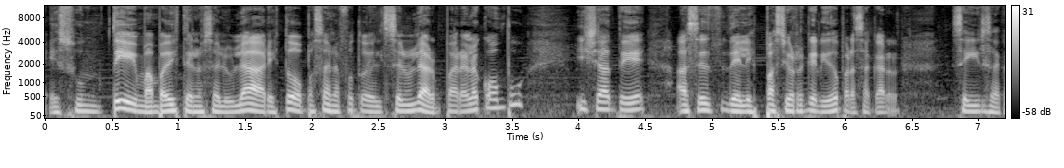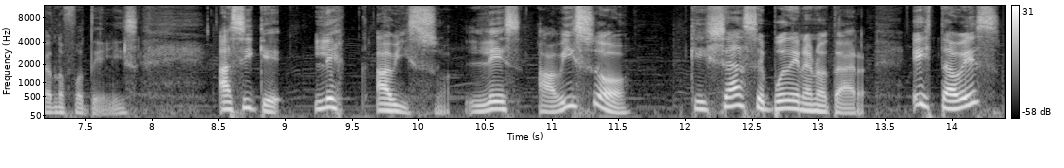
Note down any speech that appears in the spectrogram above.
es un tema, viste en los celulares, todo, pasas la foto del celular para la compu y ya te haces del espacio requerido para sacar, seguir sacando fotelis. Así que les aviso, les aviso que ya se pueden anotar. Esta vez,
